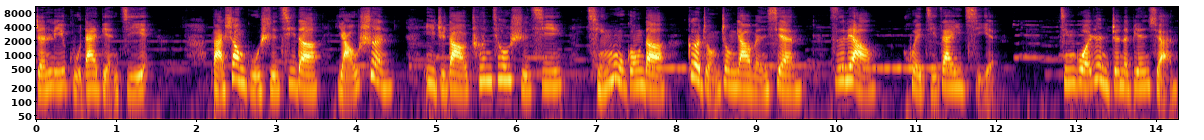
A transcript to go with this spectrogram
整理古代典籍，把上古时期的尧舜，一直到春秋时期秦穆公的各种重要文献资料汇集在一起，经过认真的编选，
